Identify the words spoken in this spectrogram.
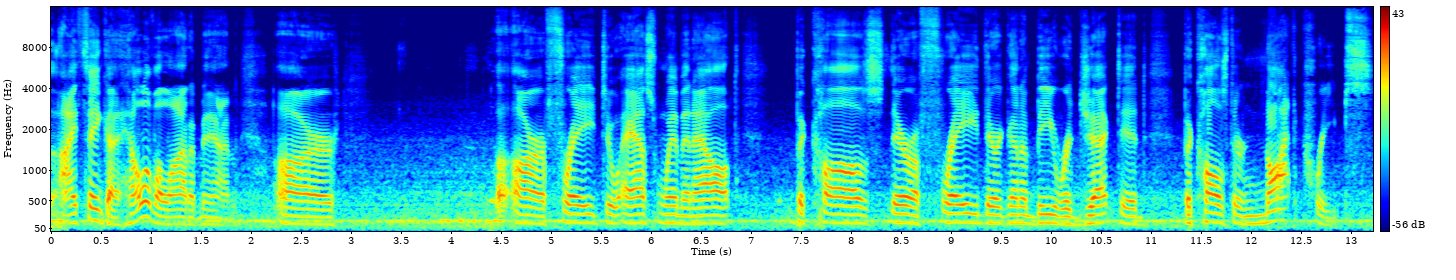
I think a hell of a lot of men are are afraid to ask women out because they're afraid they're going to be rejected because they're not creeps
